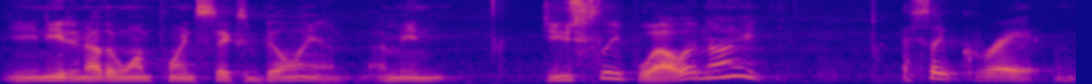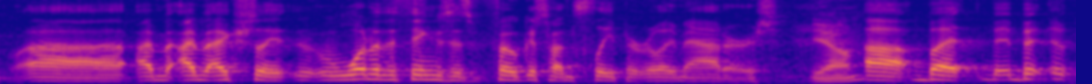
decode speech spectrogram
you need another 1.6 billion. I mean, do you sleep well at night? I sleep great. Uh, I'm, I'm, actually one of the things is focus on sleep. It really matters. Yeah. Uh, but but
